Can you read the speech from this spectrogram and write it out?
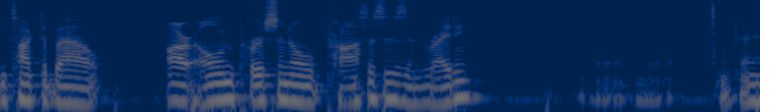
We talked about our own personal processes in writing. I don't remember that. Okay.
